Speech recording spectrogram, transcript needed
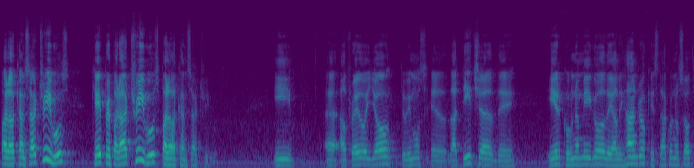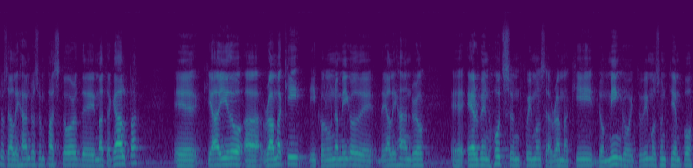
para alcanzar tribus que preparar tribus para alcanzar tribus? Y eh, Alfredo y yo tuvimos la dicha de ir con un amigo de Alejandro que está con nosotros. Alejandro es un pastor de Matagalpa eh, que ha ido a Ramaki y con un amigo de, Alejandro, eh, Erwin Hudson, fuimos a Ramaki domingo y tuvimos un tiempo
